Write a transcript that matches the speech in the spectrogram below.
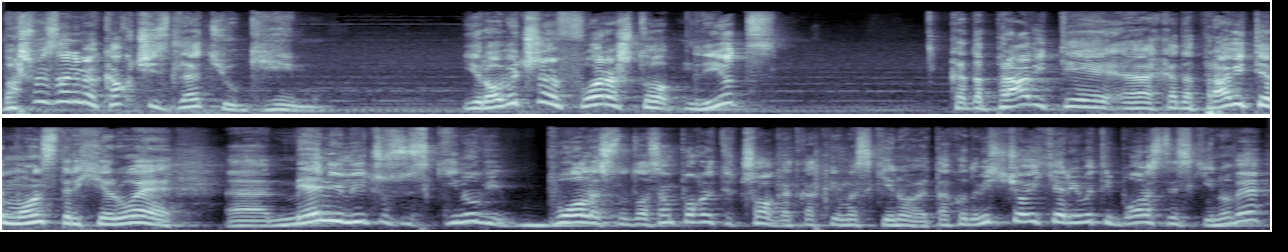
Baš me zanima kako će izgledati u gejmu. Jer obično je fora što Riot kada pravite, eh, kada pravite monster heroje, eh, meni lično su skinovi bolesno, da samo pogledajte čogat kako ima skinove, tako da mislim će ovih heroja imati bolesne skinove,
